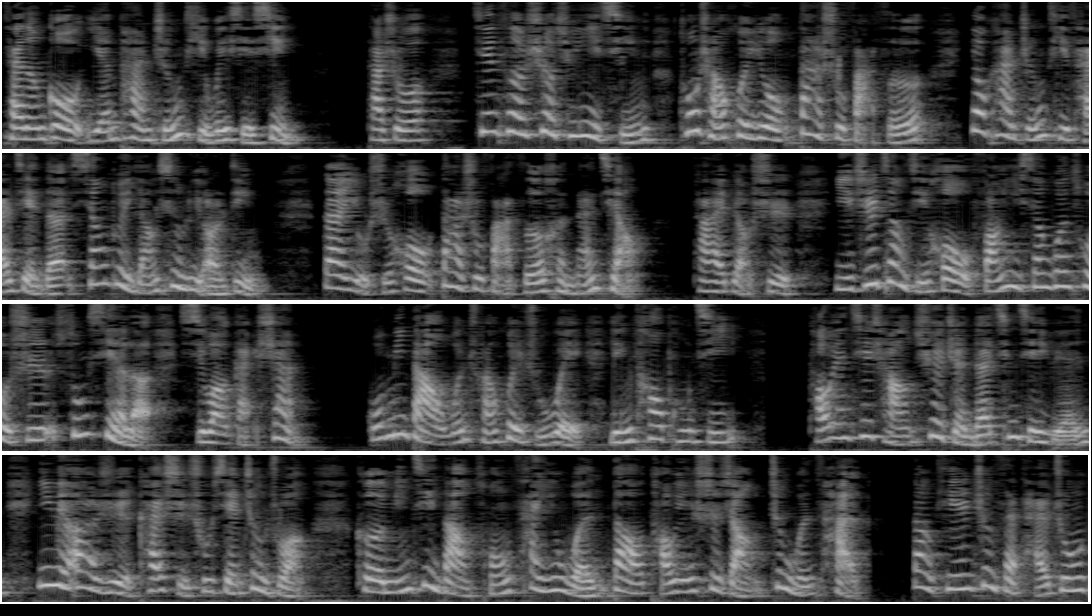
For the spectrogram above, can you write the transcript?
才能够研判整体威胁性。他说，监测社区疫情通常会用大数法则，要看整体裁剪的相对阳性率而定，但有时候大数法则很难讲。他还表示，已知降级后，防疫相关措施松懈了，希望改善。国民党文传会主委林涛抨击。桃园机场确诊的清洁员，一月二日开始出现症状。可民进党从蔡英文到桃园市长郑文灿，当天正在台中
